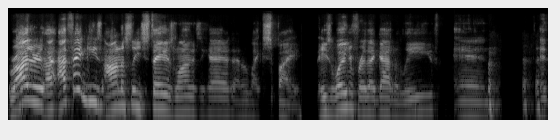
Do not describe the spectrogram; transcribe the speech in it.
Roger. I, I think he's honestly stayed as long as he has out of like spite. He's waiting for that guy to leave, and it,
